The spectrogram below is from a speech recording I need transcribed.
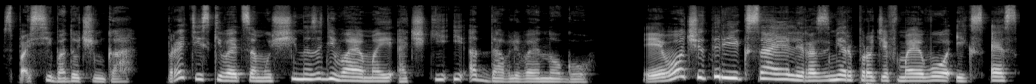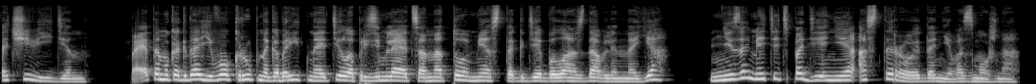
Спасибо, доченька. Протискивается мужчина, задевая мои очки и отдавливая ногу. Его 4XL размер против моего XS очевиден. Поэтому, когда его крупногабаритное тело приземляется на то место, где была сдавлена я, не заметить падение астероида невозможно.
